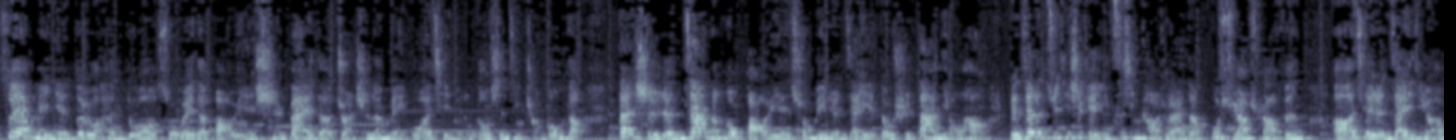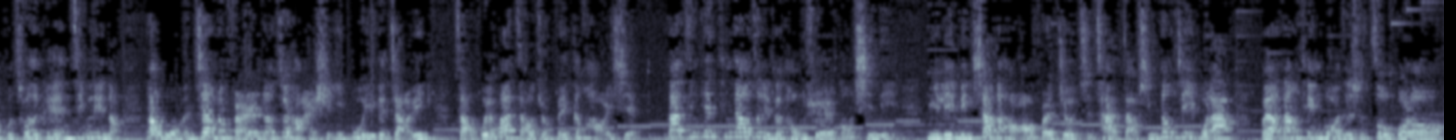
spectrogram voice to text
虽然每年都有很多所谓的保研失败的转身了美国，而且能够申请成功的，但是人家能够保研，说明人家也都是大牛哈。人家的 GT 是可以一次性考出来的，不需要刷分，呃，而且人家已经有很不错的科研经历呢。那我们这样的凡人呢，最好还是一步一个脚印，早规划早准备更好一些。那今天听到这里的同学，恭喜你，你离名校的好 offer 就只差早行动这一步啦！不要当听过就是做过喽。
